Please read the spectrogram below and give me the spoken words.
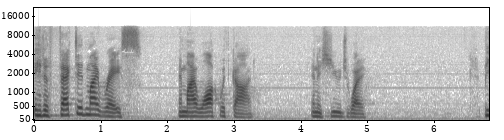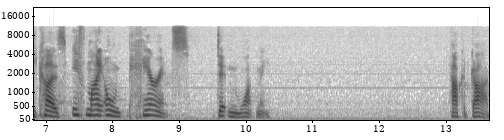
It affected my race and my walk with God in a huge way. Because if my own parents didn't want me, how could God?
